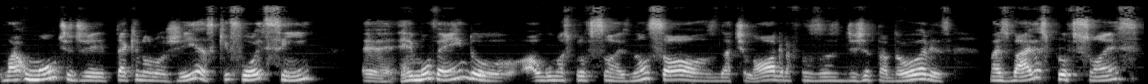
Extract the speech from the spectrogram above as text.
Uma, um monte de tecnologias que foi sim é, removendo algumas profissões, não só os datilógrafos, os digitadores, mas várias profissões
